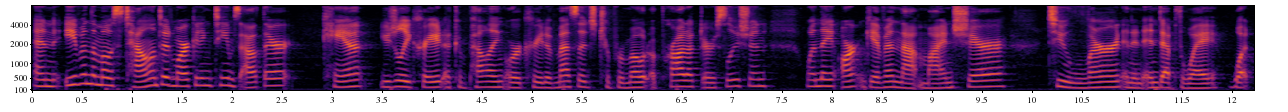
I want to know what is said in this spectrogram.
And even the most talented marketing teams out there can't usually create a compelling or creative message to promote a product or a solution when they aren't given that mind share to learn in an in depth way what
